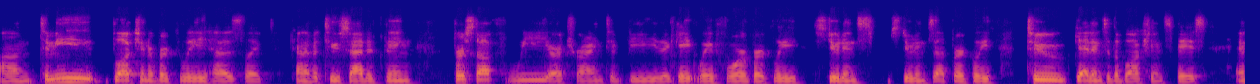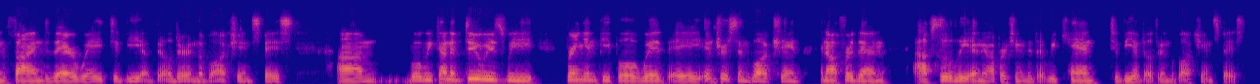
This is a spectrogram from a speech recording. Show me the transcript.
Um, to me, blockchain at Berkeley has like kind of a two-sided thing. First off, we are trying to be the gateway for Berkeley students, students at Berkeley to get into the blockchain space and find their way to be a builder in the blockchain space. Um, what we kind of do is we bring in people with a interest in blockchain and offer them absolutely any opportunity that we can to be a builder in the blockchain space.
